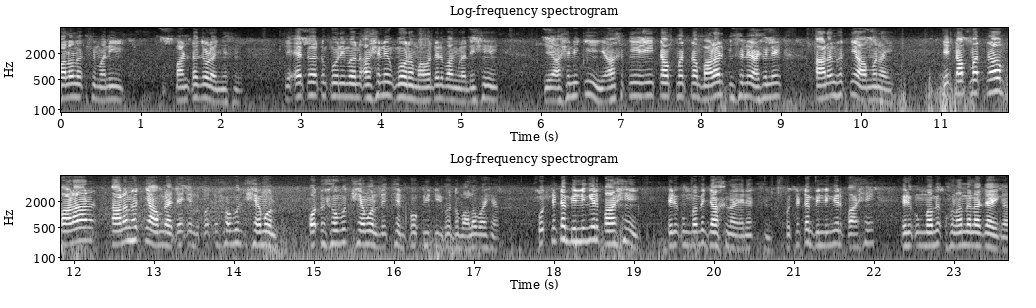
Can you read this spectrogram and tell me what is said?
ভালো লাগছে মানে পানটা জড়াই গেছে যে এত এত পরিমাণ আসলে গরম আমাদের বাংলাদেশে। যে আসলে কি? আজকে এই তাপমাত্রা বাড়ার পিছনে আসলে কারণ হচ্ছে আমরাই এই তাপমাত্রা বাড়ার কারণ হচ্ছে আমরা। দেখেন কত সবুজ শ্যামল। কত সবুজ শ্যামল দেখছেন প্রকৃতির কত ভালোবাসা। প্রত্যেকটা বিল্ডিংয়ের পাশে এরকমভাবে জানলা এনেছি প্রত্যেকটা বিল্ডিংয়ের পাশে এরকমভাবে খোলামেলা জায়গা।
